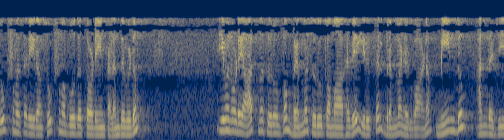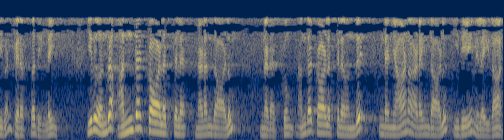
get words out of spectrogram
சூக்ம சரீரம் சூக்ம பூதத்தோடையும் கலந்துவிடும். இவனுடைய ஆத்மஸ்வரூபம் பிரம்மஸ்வரூபமாகவே இருத்தல் பிரம்ம நிர்வாணம். மீண்டும் அந்த ஜீவன் பிறப்பதில்லை. இது வந்து அந்த காலத்துல நடந்தாலும் நடக்கும். அந்த காலத்துல வந்து இந்த ஞானம் அடைந்தாலும் இதே நிலைதான்.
